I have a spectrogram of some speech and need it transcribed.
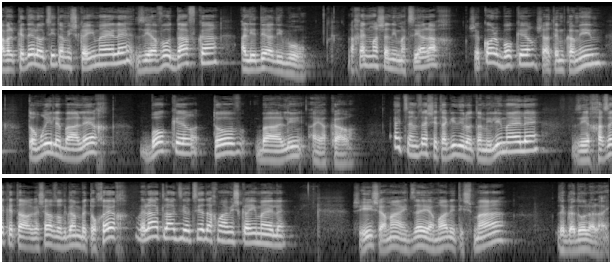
אבל כדי להוציא את המשקעים האלה, זה יבוא דווקא על ידי הדיבור. לכן מה שאני מציע לך, שכל בוקר שאתם קמים, תאמרי לבעלך, בוקר טוב בעלי היקר. עצם זה שתגידי לו את המילים האלה, זה יחזק את ההרגשה הזאת גם בתוכך, ולאט לאט זה יוציא אותך מהמשקעים האלה. כשהיא שמעה את זה, היא אמרה לי, תשמע, זה גדול עליי.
